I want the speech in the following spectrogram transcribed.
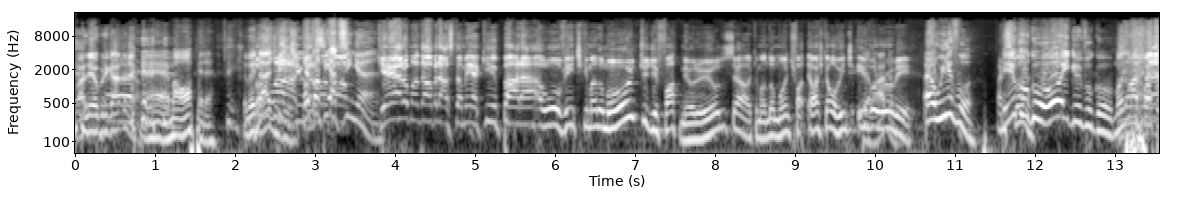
valeu, obrigado. Daniel. É, é, uma ópera. É verdade. Outra piadinha. Quero mandar um abraço também aqui para o ouvinte que manda um monte de foto. Meu Deus do céu, que mandou um monte de foto. Eu acho que é o ouvinte Ivo Ruby. É o Ivo. Ivo Gu, oi Ivo Gu, manda uma foto.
